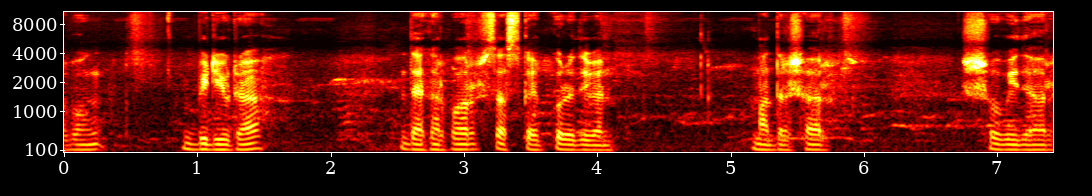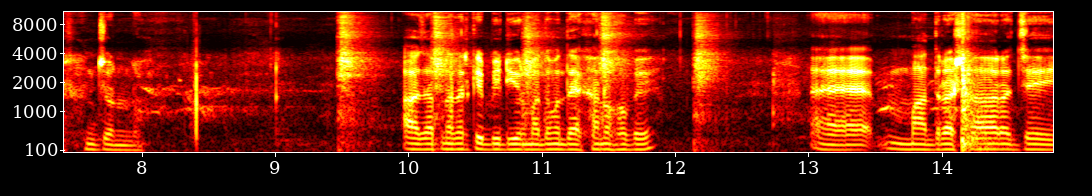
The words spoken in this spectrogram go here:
এবং ভিডিওটা দেখার পর সাবস্ক্রাইব করে দিবেন মাদ্রাসার সুবিধার জন্য। আজ আপনাদেরকে ভিডিওর মাধ্যমে দেখানো হবে মাদ্রাসার যেই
